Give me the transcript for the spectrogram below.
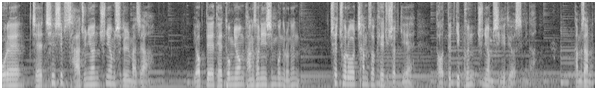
올해 제74주년 추념식을 맞아 역대 대통령 당선인 신분으로는 최초로 참석해 주셨기에 더 뜻깊은 추념식이 되었습니다. 감사합니다.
